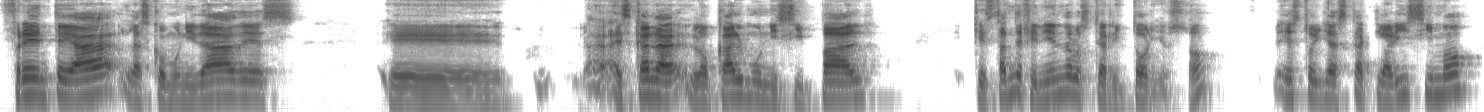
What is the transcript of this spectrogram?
frente a las comunidades, eh, a escala local, municipal, que están defendiendo los territorios, ¿no? Esto ya está clarísimo.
